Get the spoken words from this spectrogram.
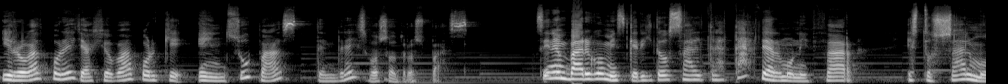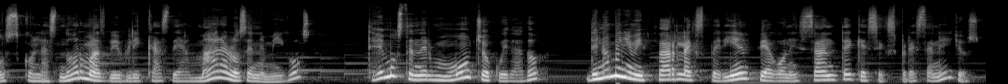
y rogad por ella Jehová, porque en su paz tendréis vosotros paz. Sin embargo, mis queridos, al tratar de armonizar estos salmos con las normas bíblicas de amar a los enemigos, debemos tener mucho cuidado de no minimizar la experiencia agonizante que se expresa en ellos.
